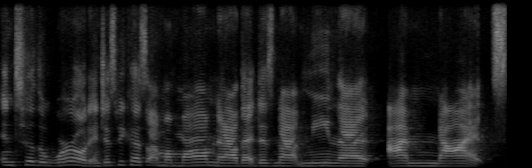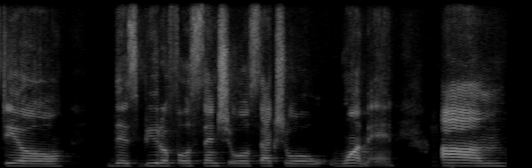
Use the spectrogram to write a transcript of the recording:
into the world. And just because I'm a mom now, that does not mean that I'm not still this beautiful, sensual, sexual woman. Um,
